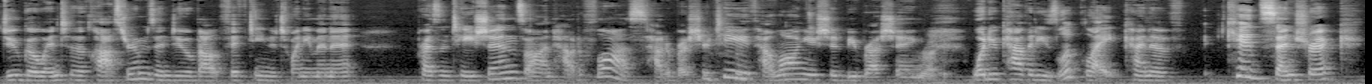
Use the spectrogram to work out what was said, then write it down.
do go into the classrooms and do about 15 to 20 minute presentations on how to floss, how to brush your teeth, how long you should be brushing, right. what do cavities look like, kind of kid centric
